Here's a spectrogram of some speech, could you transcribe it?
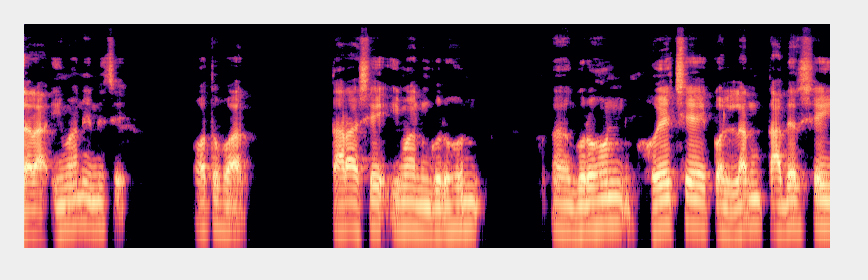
যারা ইমান এনেছে? অথবা তারা সে ইমান গ্রহণ গ্রহণ হয়েছে কল্যাণ, তাদের সেই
